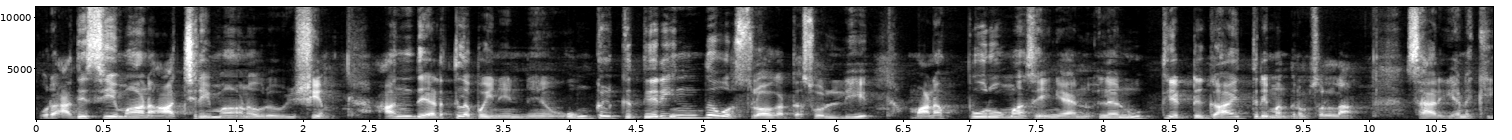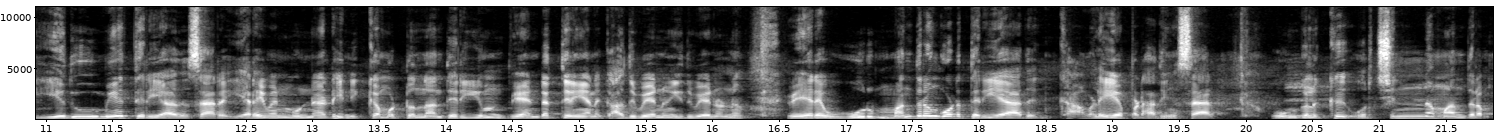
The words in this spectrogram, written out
ஒரு அதிசயமான ஆச்சரியமான ஒரு விஷயம். அந்த இடத்துல போய் நின்று உங்களுக்கு தெரிந்த ஒரு ஸ்லோகத்தை சொல்லி மனப்பூர்வமாக செய்யுங்க. இல்லை நூற்றி எட்டு காயத்ரி மந்திரம் சொல்லலாம். சார் எனக்கு எதுவுமே தெரியாது சார். இறைவன் முன்னாடி நிற்க மட்டும்தான் தெரியும். வேண்ட தெரியும். எனக்கு அது வேணும் இது வேணும்னு வேறு ஒரு மந்திரம் கூட தெரியாது. கவலையே படாதீங்க சார். உங்களுக்கு ஒரு சின்ன மந்திரம்.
